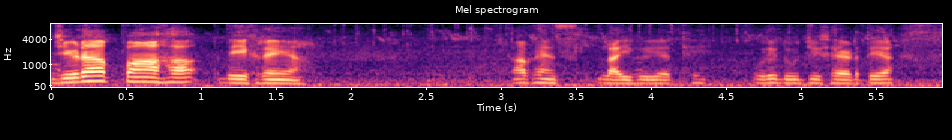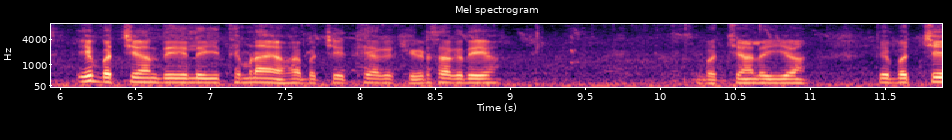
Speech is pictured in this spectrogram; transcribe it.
ਜਿਹੜਾ ਆਪਾਂ ਆਹ ਦੇਖ ਰਹੇ ਆ ਆ ਫੈਂਸ ਲਾਈ ਹੋਈ ਹੈ ਇੱਥੇ, ਉਹਦੀ ਦੂਜੀ ਸਾਈਡ ਤੇ ਆ। ਇਹ ਬੱਚਿਆਂ ਦੇ ਲਈ ਇੱਥੇ ਬਣਾਇਆ ਹੋਇਆ ਬੱਚੇ ਇੱਥੇ ਆ ਕੇ ਖੇਡ ਸਕਦੇ ਆ। ਬੱਚਿਆਂ ਲਈ ਆ। ਤੇ ਬੱਚੇ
